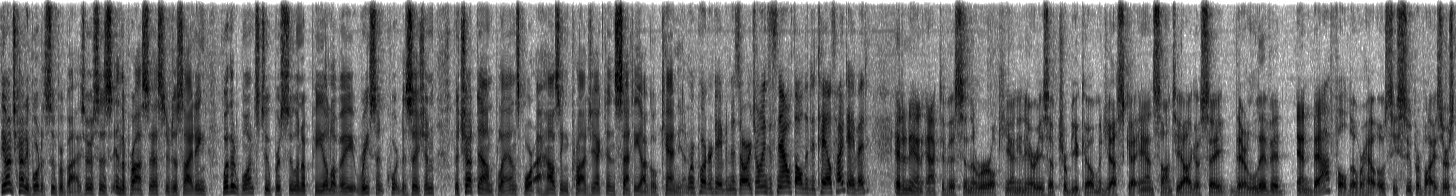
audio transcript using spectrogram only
The Orange County Board of Supervisors is in the process of deciding whether it wants to pursue an appeal of a recent court decision that shut down plans for a housing project in Santiago Canyon. Reporter David Nazar joins us now with all the details. Hi, David. Ed and Ann activists in the rural canyon areas of Trabuco, Modjeska, and Santiago say they're livid and baffled over how OC supervisors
